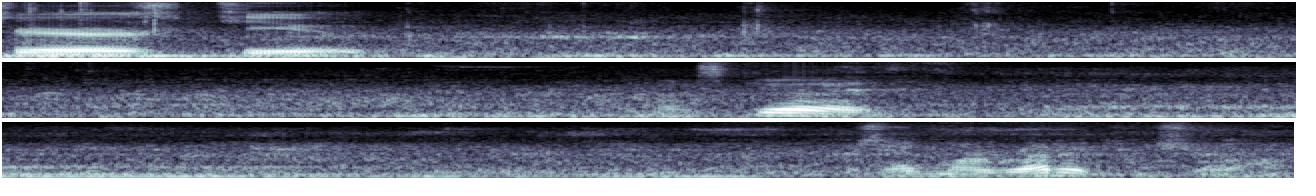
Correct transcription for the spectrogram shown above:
Sure is cute. Looks good. Wish I had more rudder control.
